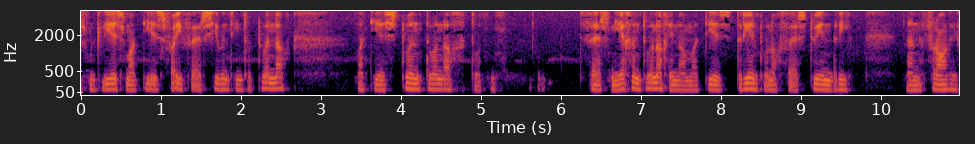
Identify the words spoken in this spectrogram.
ons moet lees Matteus 5 vers 17 tot 20, Matteus 22 tot vers 29 en dan Matteus 23 vers 2 en 3. Dan vra die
